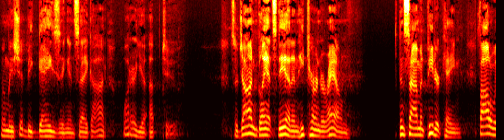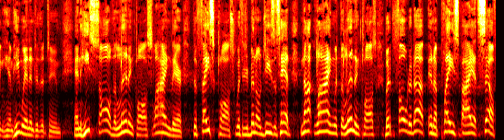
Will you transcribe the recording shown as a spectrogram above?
when we should be gazing and say, God, what are you up to? So John glanced in and he turned around. Then Simon Peter came. Following him, he went into the tomb and he saw the linen cloths lying there, the face cloths which had been on Jesus' head, not lying with the linen cloths, but folded up in a place by itself.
